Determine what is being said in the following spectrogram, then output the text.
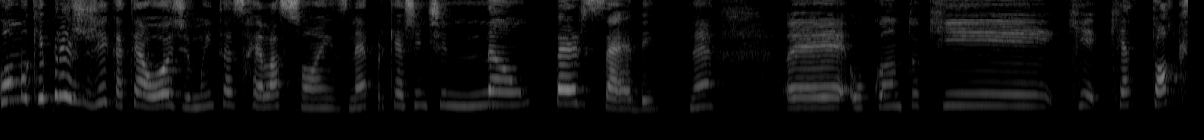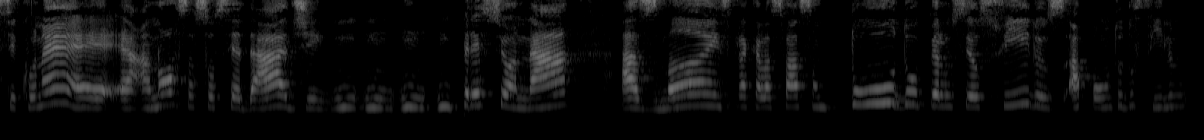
como que prejudica até hoje muitas relações, né? Porque a gente não percebe, né? é, o quanto que, que, que, é tóxico, né? É, é a nossa sociedade impressionar as mães para que elas façam tudo pelos seus filhos, a ponto do filho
